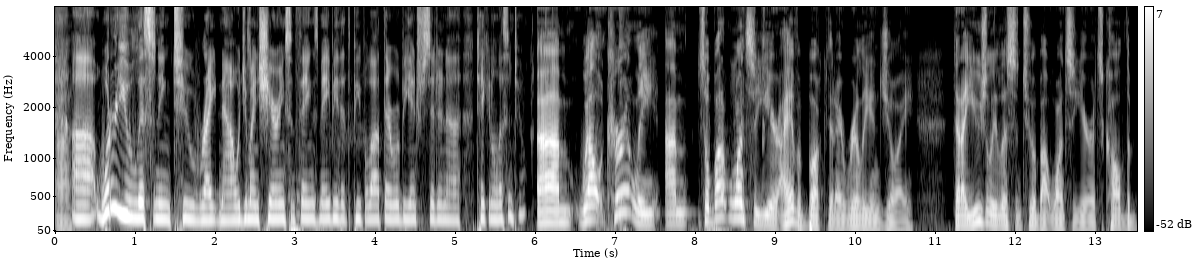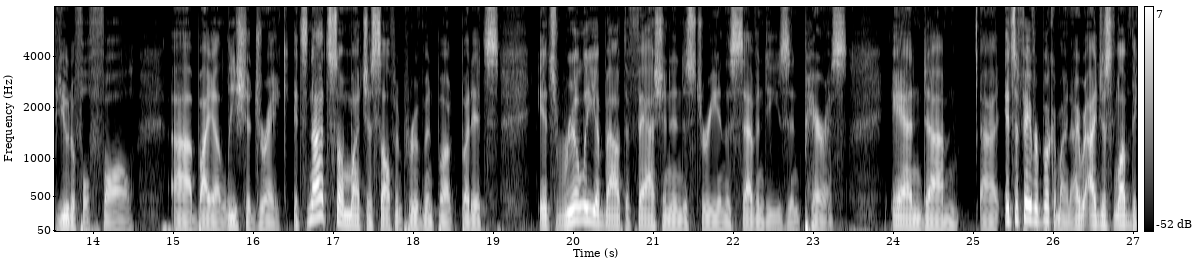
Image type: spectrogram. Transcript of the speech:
Uh, what are you listening to right now? Would you mind sharing some things maybe that the people out there would be interested in uh, taking a listen to? Um, well, currently, um, so about once a year, I have a book that I really enjoy that I usually listen to about once a year. It's called The Beautiful Fall uh, by Alicia Drake. It's not so much a self improvement book, but it's it's really about the fashion industry in the 70s in Paris. And um, uh, it's a favorite book of mine. I, I just love the,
